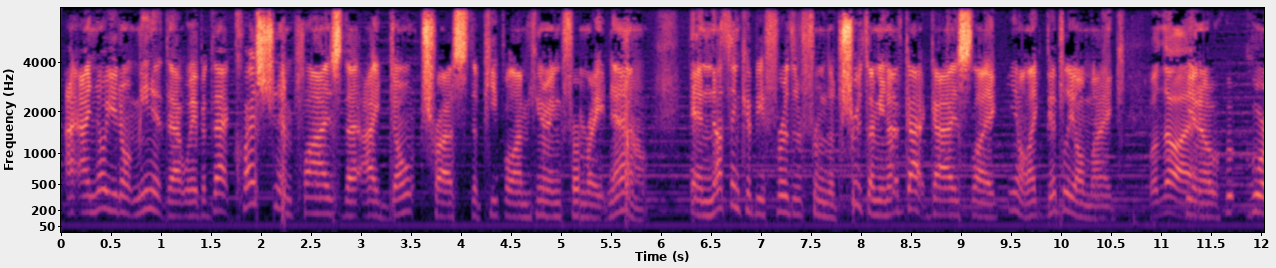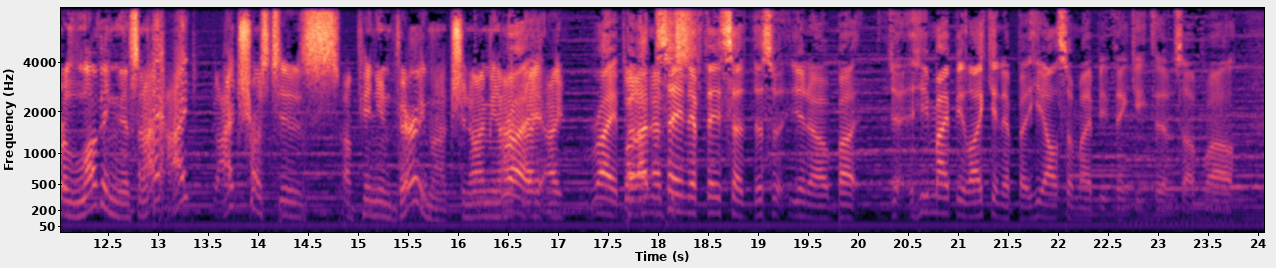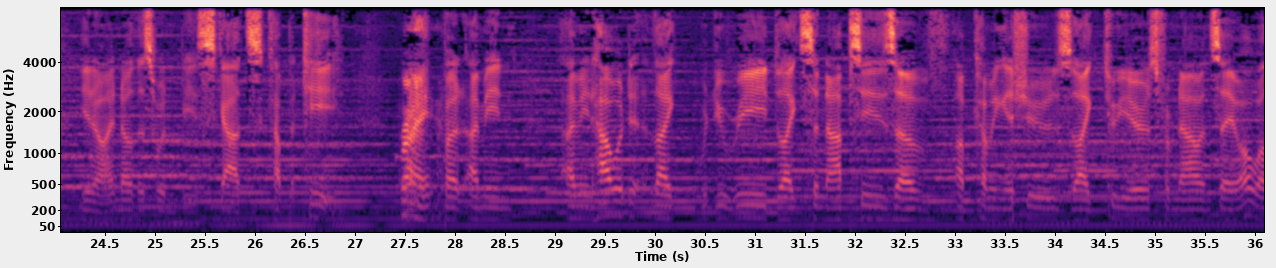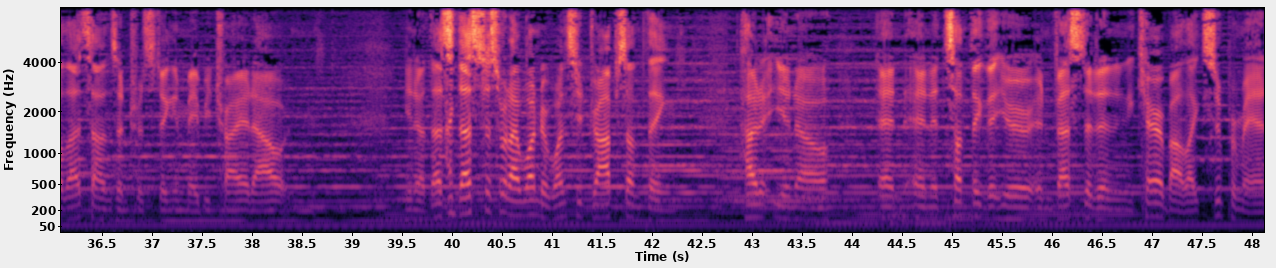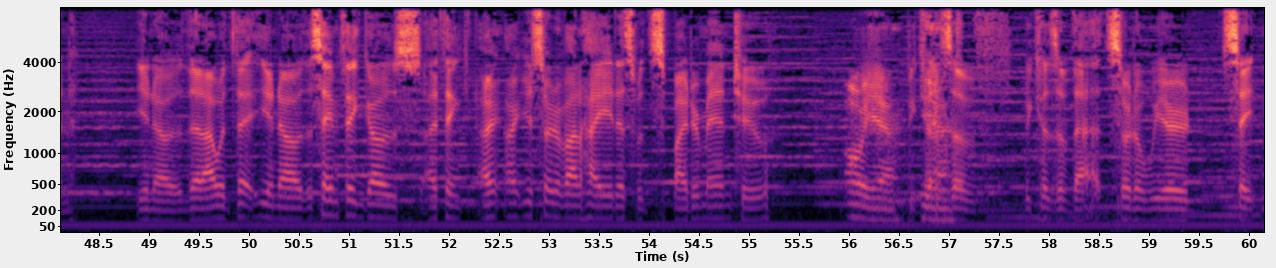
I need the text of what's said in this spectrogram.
I, I know you don't mean it that way, but that question implies that I don't trust the people I'm hearing from right now, and nothing could be further from the truth. I mean, I've got guys like you know, like Biblio Mike, Well, no, I, you know, who, who are loving this, and I, I I trust his opinion very much. You know, I mean, Right. I, I, I Right, but, But I'm saying the s- if they said this, you know, but he might be liking it, but he also might be thinking to himself, well, you know, I know this wouldn't be Scott's cup of tea. Right. But, but I mean, I mean, how would like would you read like synopses of upcoming issues like two years from now and say, oh well, that sounds interesting, and maybe try it out. And, you know, that's that's just what I wonder. Once you drop something, how do you know? and and it's something that you're invested in and you care about, like Superman. You know that I would think. You know the same thing goes. I think aren't, aren't you sort of on hiatus with Spider-Man too? oh yeah, Because yeah. of because of that sort of weird Satan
